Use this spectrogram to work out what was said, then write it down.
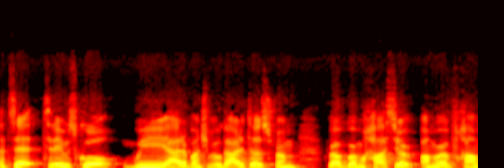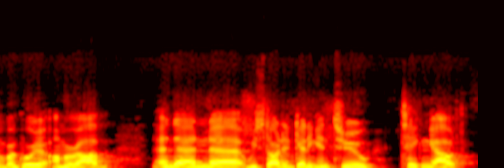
that's it. Today was cool. We had a bunch of agaditas from Rav Bar Machasya, Amar of Cham Bar Amar Rav. And then uh, we started getting into taking out,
